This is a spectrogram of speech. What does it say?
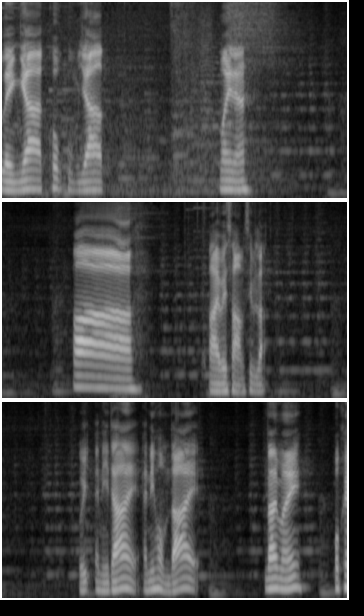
เล็งยากควบคุมยาก ไม่นะ อ่า ตายไป 30 ละเฮ้ยอันนี้ได้ อันนี้ผมได้ ได้ไหม โอเค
